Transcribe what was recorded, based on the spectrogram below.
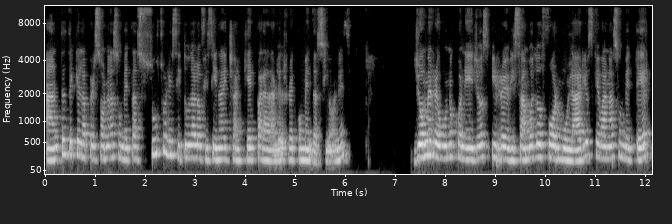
antes de que la persona someta su solicitud a la oficina de Care para darles recomendaciones. Yo me reúno con ellos y revisamos los formularios que van a someter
